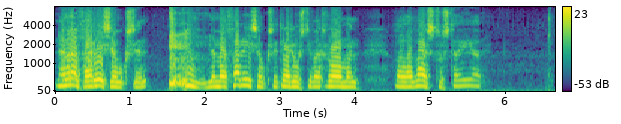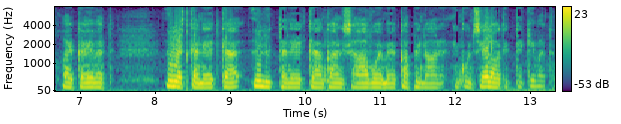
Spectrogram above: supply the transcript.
Nämä fariseuksen nämä fariseukset edustivat Rooman vallan vastustajia, vaikka eivät yllättäneetkään, yllyttäneetkään kansaa avoimeen kapinaan, niin kuin selotit tekivät.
